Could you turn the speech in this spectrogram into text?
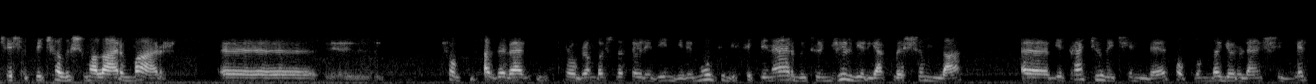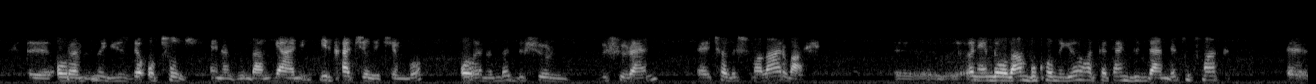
çeşitli çalışmalar var. E, çok az evvel program başında söylediğim gibi multidisipliner, bütüncül bir yaklaşımla e, birkaç yıl içinde toplumda görülen şiddet oranını yüzde otuz en azından yani birkaç yıl için bu oranında düşür, düşüren çalışmalar var. E, önemli olan bu konuyu hakikaten gündemde tutmak. E,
